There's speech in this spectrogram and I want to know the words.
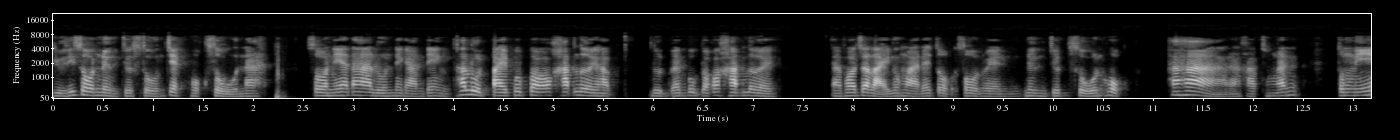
อยู่ที่โซนหนึ่งจุดศูนย์เจ็ดหกศูนย์นะ โซนนี้น่าลุ้นในการเด้ง ถ้าหลุดไปปุ๊บเราก็คัดเลยครับ หลุดไปปุ๊บเราก็คัดเลยแต่พอจะไหลลงมาได้ตัวโซนเวนหนึ่งจุดศูนย์หกห้าห้านะครับฉะนั้นตรงนี้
